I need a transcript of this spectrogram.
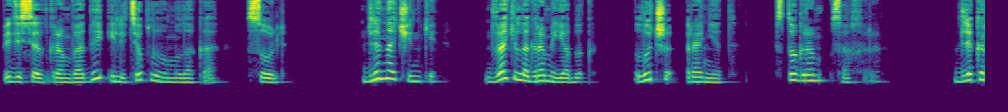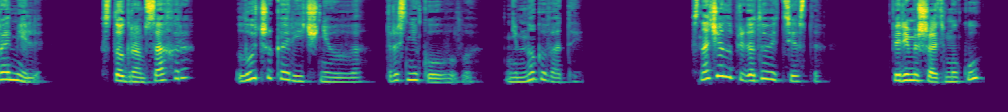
50 грамм воды или теплого молока, соль. Для начинки 2 килограмма яблок, лучше ранет, 100 грамм сахара. Для карамели 100 грамм сахара, лучше коричневого, тростникового, немного воды. Сначала приготовить тесто, перемешать муку,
